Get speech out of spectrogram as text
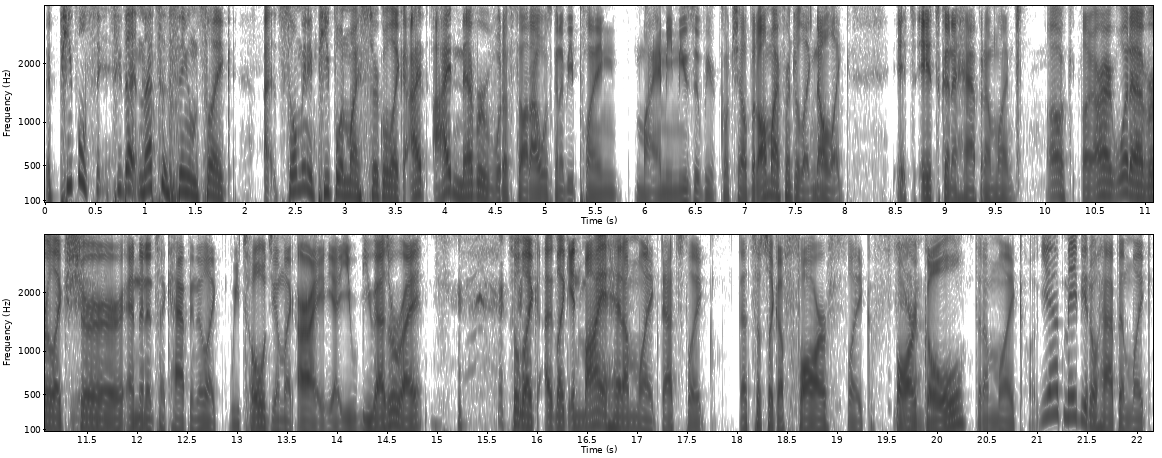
If people see, see that, and that's the thing. It's like so many people in my circle. Like I, I never would have thought I was gonna be playing Miami Music Week or Coachella, but all my friends are like, no, like it's it's gonna happen. I'm like, oh, okay, like all right, whatever, like sure. And then it's like happening. They're like, we told you. I'm like, all right, yeah, you you guys were right. so like I like in my head, I'm like, that's like that's such like a far like far Yeah. goal that I'm like, oh, yeah, maybe it'll happen like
